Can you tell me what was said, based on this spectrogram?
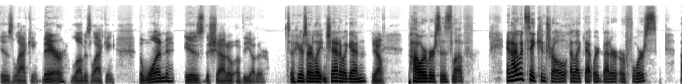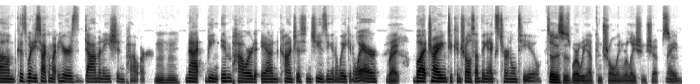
is lacking there love is lacking the one is the shadow of the other So, here's our light and shadow again. yeah power versus love. And I would say control. I like that word better or force. Because what he's talking about here is domination power, mm-hmm. not being empowered and conscious and choosing and awake and aware, right but trying to control something external to you. so this is where we have controlling relationships Right. and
